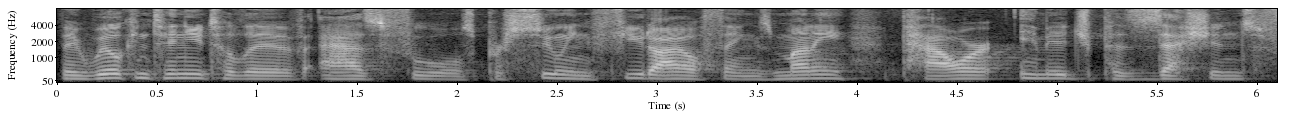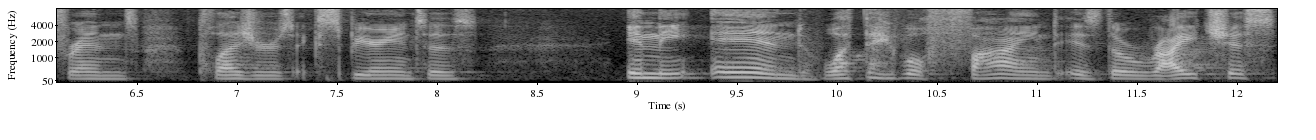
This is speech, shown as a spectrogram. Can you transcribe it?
They will continue to live as fools, pursuing futile things money, power, image, possessions, friends, pleasures, experiences. In the end, what they will find is the righteous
